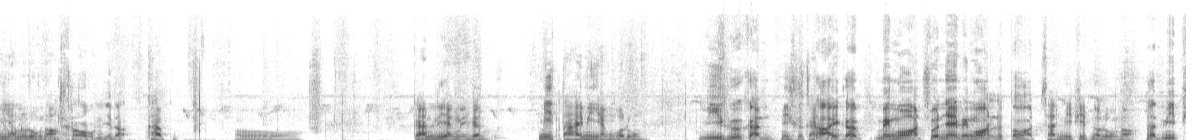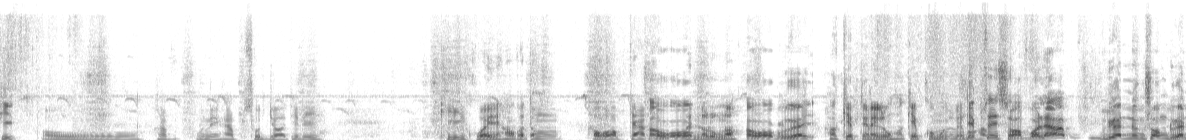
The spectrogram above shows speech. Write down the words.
มีหยังเนาะลุงเนาะ เข้านี่ล่ะครับ โอ้ การเลี้ยงนี่ก็มีตายมีหยังบ่ลุง มีคือกันมีคือกันตายกับไม่งอด ส่วนใหญ่ไม่งอดละตอดสัตว์มีพิษเนาะลุงเนาะตัดมีผิดโอ้ ครับพวกนี้ครับ สุดยอดดีๆขี่ควายนี่เฮาก็ต้อง เอาออกจากเอาออก เพิ่นเนาะลุงเนาะเอาออกเรื่อยเฮาเก็บจังไดลุงเฮาเก็บคู่มือเลยเก็บ่บครับใส่สอบบ่แล้วเดือนหนึ่งสองเดือน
